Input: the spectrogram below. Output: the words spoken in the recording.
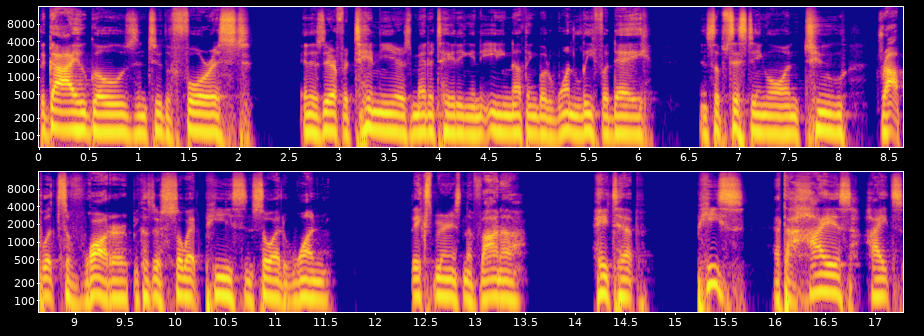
The guy who goes into the forest and is there for 10 years meditating and eating nothing but one leaf a day and subsisting on two droplets of water because they're so at peace and so at one. They experience nirvana, hetep, peace at the highest heights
